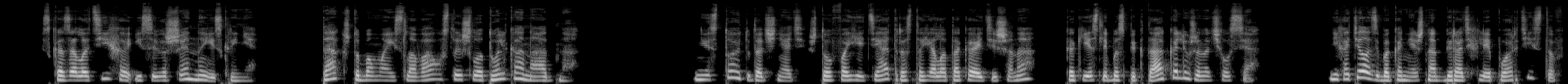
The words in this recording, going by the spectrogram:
– сказала тихо и совершенно искренне. Так, чтобы мои слова услышала только она одна. Не стоит уточнять, что в фойе театра стояла такая тишина, как если бы спектакль уже начался. Не хотелось бы, конечно, отбирать хлеб у артистов,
